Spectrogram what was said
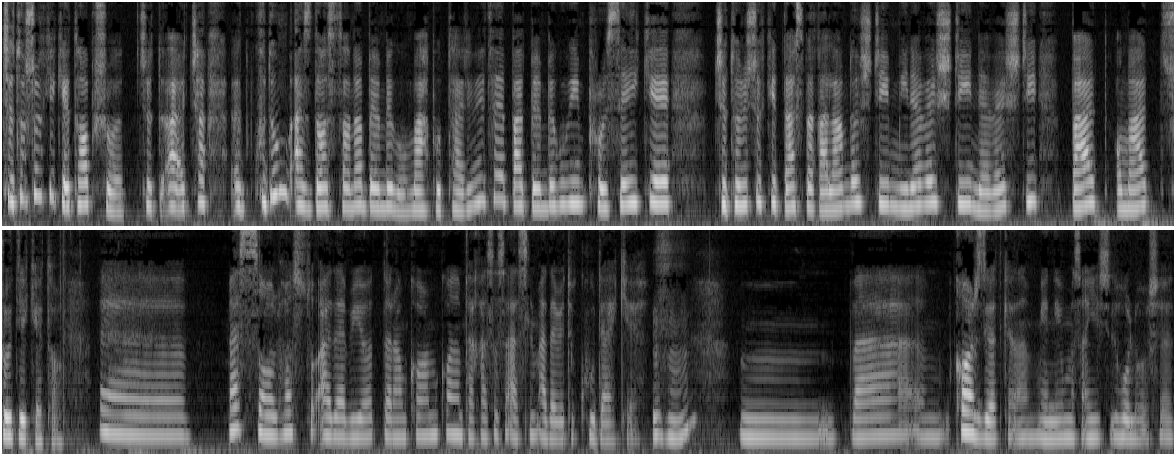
چطور شد که کتاب شد؟ چ- کدوم از داستانا بهم بگو؟ محبوب ترینته بعد بهم بگو این پروسه ای که چطوری شد که دست به قلم داشتی مینوشتی نوشتی بعد اومد شد یه کتاب. اه، من سالهاست تو ادبیات دارم کار می‌کنم. تخصص اصلیم ادبیات کودکه. و کار زیاد کردم. یعنی مثلا یه چیز هلوشه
